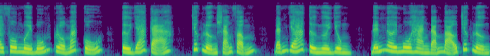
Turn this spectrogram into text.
iPhone 14 Pro Max cũ, từ giá cả, chất lượng sản phẩm, đánh giá từ người dùng, đến nơi mua hàng đảm bảo chất lượng.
